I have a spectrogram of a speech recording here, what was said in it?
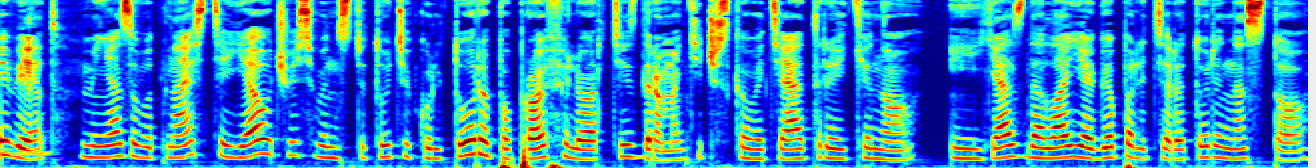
Привет, меня зовут Настя, я учусь в Институте культуры по профилю артист драматического театра и кино, и я сдала ЕГЭ по литературе на 100.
